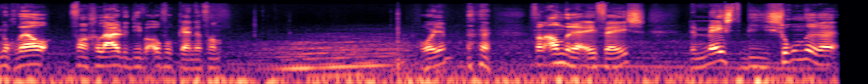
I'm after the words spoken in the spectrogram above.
nog wel van geluiden die we wel kennen van. Hoor je van andere EV's. De meest bijzondere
